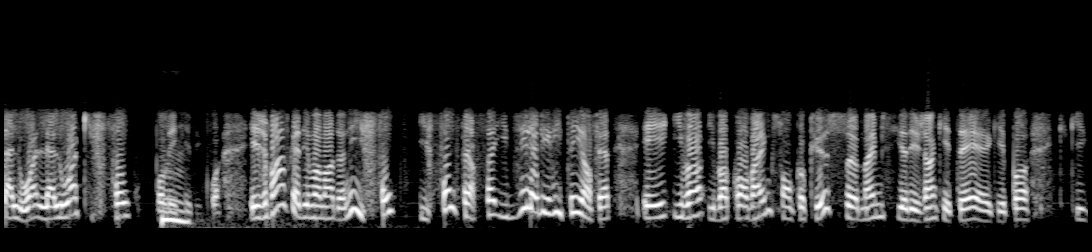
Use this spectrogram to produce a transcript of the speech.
sa loi, la loi qu'il faut pour les hmm. Québécois. Et je pense qu'à des moments donnés, il faut, il faut faire ça. Il dit la vérité, en fait. Et il va, il va convaincre son caucus, même s'il y a des gens qui étaient, qui, est pas, qui,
